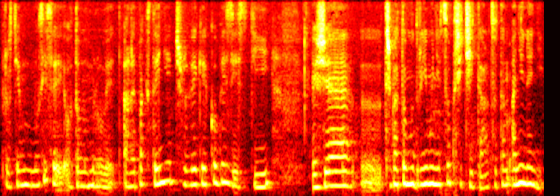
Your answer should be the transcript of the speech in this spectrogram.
Prostě musí se i o tom mluvit, ale pak stejně člověk jakoby zjistí, že eh, třeba tomu druhému něco přičítal, co tam ani není.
